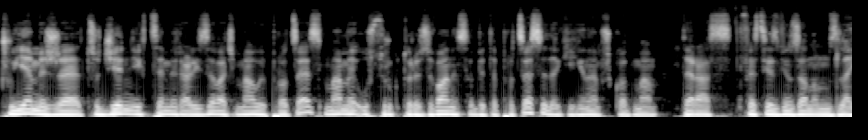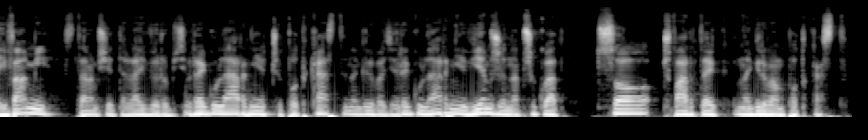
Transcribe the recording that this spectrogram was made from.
czujemy, że codziennie chcemy realizować mały proces, mamy ustrukturyzowane sobie te procesy, tak jak ja na przykład mam teraz kwestię związaną z live'ami, staram się te live'y robić regularnie, czy podcasty nagrywać regularnie. Wiem, że na przykład co czwartek nagrywam podcast,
